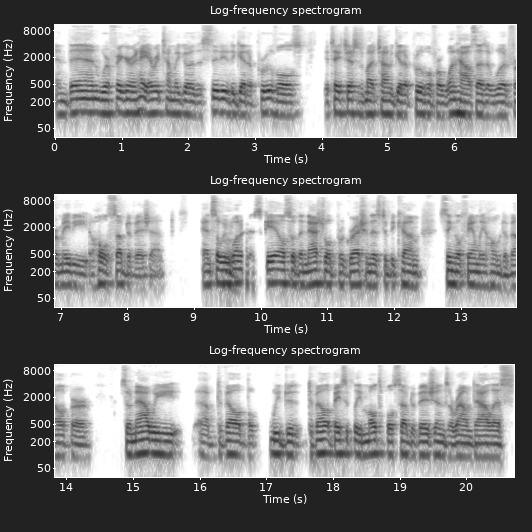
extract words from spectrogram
and then we're figuring, hey, every time we go to the city to get approvals, it takes just as much time to get approval for one house as it would for maybe a whole subdivision. And so we mm-hmm. wanted to scale. So the natural progression is to become single family home developer. So now we uh, develop, we develop basically multiple subdivisions around Dallas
